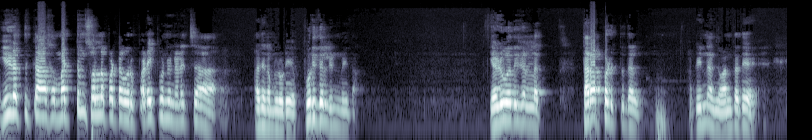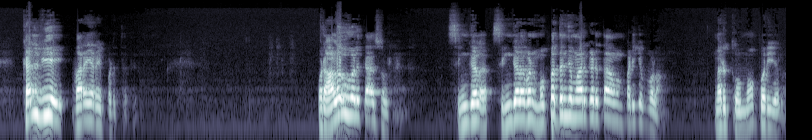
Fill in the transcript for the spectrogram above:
ஈழத்துக்காக மட்டும் சொல்லப்பட்ட ஒரு படைப்புன்னு நினைச்சா அது நம்மளுடைய புரிதல் இன்மைதான் எழுபதுகள்ல தரப்படுத்துதல் அப்படின்னு அங்க வந்ததே கல்வியை வரையறைப்படுத்தது. ஒரு அளவுகளுக்காக சொல்றேன். சிங்கள சிங்களவன் முப்பத்தஞ்சு மார்க் எடுத்தா அவன் படிக்க போலாம். மருத்துவமோ பொறியியலோ.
